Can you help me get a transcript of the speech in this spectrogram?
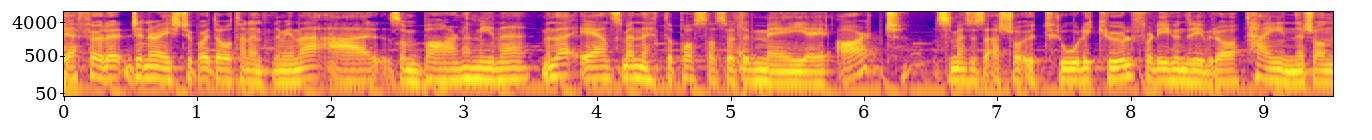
Jeg føler Generation 2.0-talentene mine er som barna mine. Men det er en som jeg nettopp posta som heter Mayay Art, som jeg syns er så utrolig kul, fordi hun driver og tegner sånn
